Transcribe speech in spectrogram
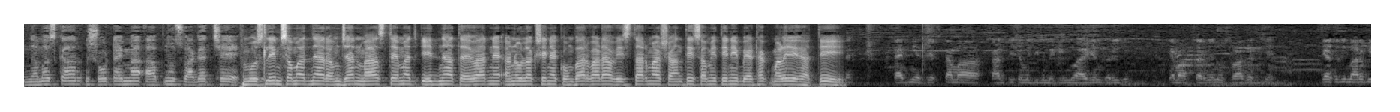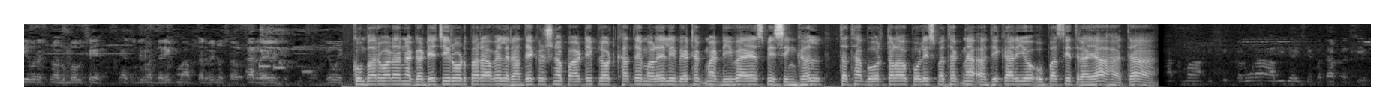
નમસ્કાર શો ટાઈમમાં આપનું સ્વાગત છે. મુસ્લિમ સમાજના રમજાન માસ તેમજ ઈદના તહેવારને અનુલક્ષીને કુંભારવાડા વિસ્તારમાં શાંતિ સમિતિની બેઠક મળી હતી. સાહેબની અધ્યક્ષતામાં શાંતિ સમિતિની મિટિંગનું આયોજન કર્યું છે. તેમાં આપ સર્વેનું સ્વાગત છે. જ્યાં સુધી મારો બે વર્ષનો અનુભવ છે ત્યાં સુધીમાં દરેકમાં આપ સર્વેનો સહકાર રહ્યો છે. એવું કુંભારવાડાના ગઢેચી રોડ પર આવેલ રાધેકૃષ્ણ પાર્ટી પ્લોટ ખાતે મળેલી બેઠકમાં ડીવાયએસપી સિંઘલ તથા બોરતળાવ પોલીસ મથકના અધિકારીઓ ઉપસ્થિત રહ્યા હતા. એટલી કરુણા આવી જાય છે બધા પ્રત્યે.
